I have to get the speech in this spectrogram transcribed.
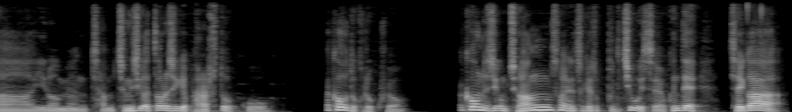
아 이러면 참 증시가 떨어지길 바랄 수도 없고 카카오도 그렇고요. 카카오는 지금 저항선에서 계속 부딪히고 있어요. 근데 제가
